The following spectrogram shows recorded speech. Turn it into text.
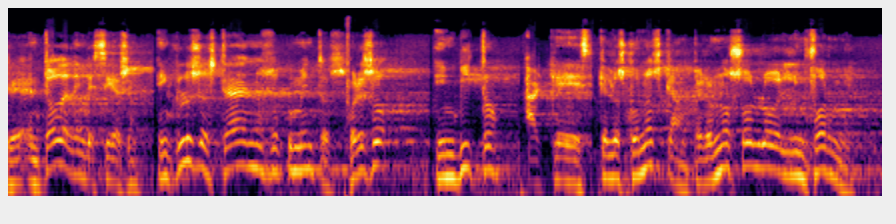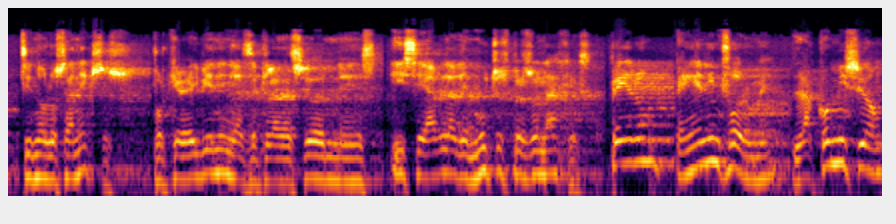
en toda la investigación. Incluso está en los documentos. Por eso invito a que, que los conozcan, pero no solo el informe, sino los anexos, porque ahí vienen las declaraciones y se habla de muchos personajes. Pero en el informe la comisión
